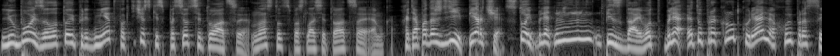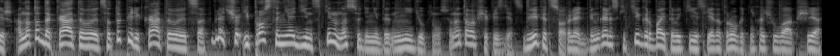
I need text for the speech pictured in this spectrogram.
любой золотой предмет фактически спасет ситуацию. У нас тут спасла ситуация МК. Хотя подожди, перчи, стой, блядь, ну не, ну не пиздай. Вот, бля, эту прокрутку реально хуй просышь. Она то докатывается, то перекатывается. Блядь, что, и просто ни один скин у нас сегодня не, не дюпнулся. Ну это вообще пиздец. 2500. Блядь, бенгальский тигр, байтовый кейс, я это трогать не хочу вообще.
